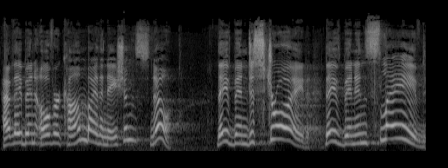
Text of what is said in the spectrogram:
Have they been overcome by the nations? No. They've been destroyed, they've been enslaved.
